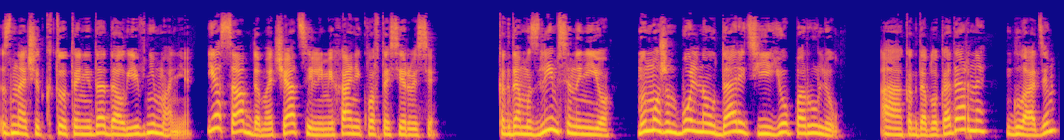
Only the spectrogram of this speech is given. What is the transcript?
значит, кто-то не додал ей внимания. Я сам, домочадцы или механик в автосервисе. Когда мы злимся на нее, мы можем больно ударить ее по рулю, а когда благодарны, гладим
